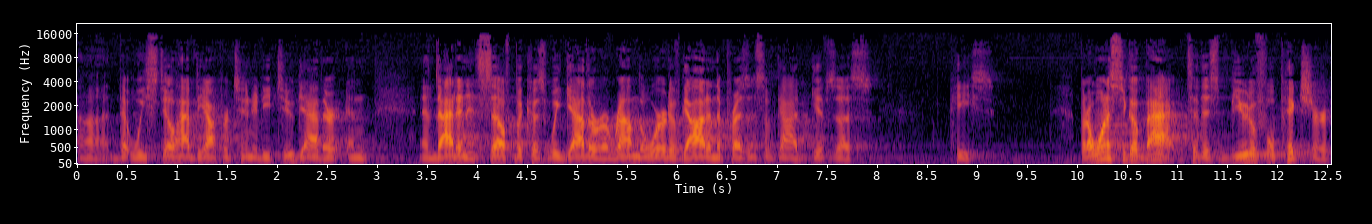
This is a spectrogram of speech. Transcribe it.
uh, that we still have the opportunity to gather. And, and that in itself, because we gather around the Word of God and the presence of God, gives us peace. But I want us to go back to this beautiful picture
